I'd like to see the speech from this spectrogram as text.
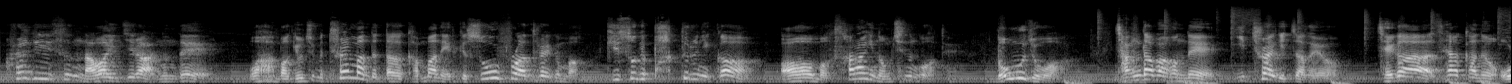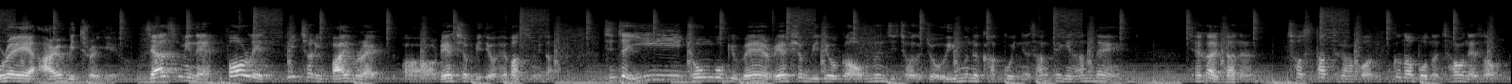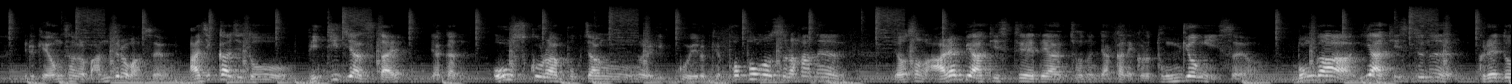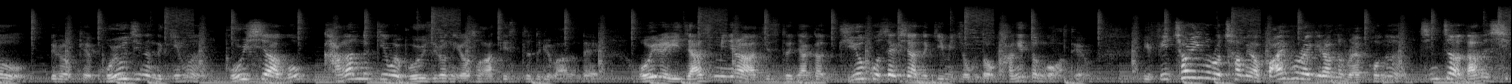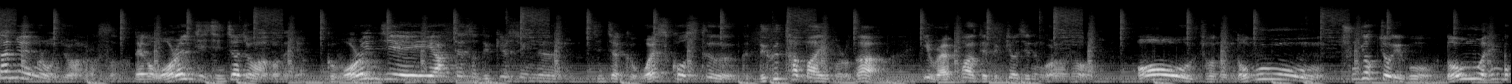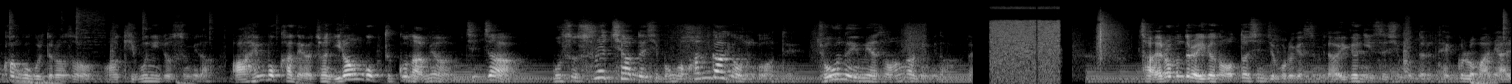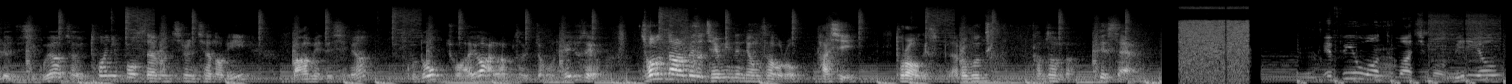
크레딧은 나와 있지를 않는데, 와, 막 요즘에 트랩만 듣다가 간만에 이렇게 소울풀한 트랙을 막귀 속에 팍 들으니까, 아, 막 사랑이 넘치는 것 같아. 너무 좋아. 장담하건데 이 트랙 있잖아요. 제가 생각하는 올해의 R&B 트랙이에요. 제스민의 Fallin' 5lack 어, 리액션 비디오 해봤습니다. 진짜 이 좋은 곡이 왜 리액션 비디오가 없는지 저는 좀 의문을 갖고 있는 상태긴 한데 제가 일단은 첫 스타트를 한번 끊어보는 차원에서 이렇게 영상을 만들어 봤어요. 아직까지도 빈티지한 스타일? 약간 old school한 복장을 입고 이렇게 퍼포먼스를 하는 여성 R&B 아티스트에 대한 저는 약간의 그런 동경이 있어요. 뭔가 이 아티스트는 그래도 이렇게 보여지는 느낌은 보이시하고 강한 느낌을 보여주려는 여성 아티스트들이 많은데 오히려 이 자스민이라는 아티스트는 약간 귀엽고 섹시한 느낌이 좀 더 강했던 것 같아요. 이 피처링으로 참여한 5lack이라는 래퍼는 진짜 나는 시간여행으로 온줄 알았어. 내가 Warren G 진짜 좋아하거든요. 그 Warren G한테서 느낄 수 있는 진짜 그 West Coast 그 느긋한 vibe가 이 래퍼한테 느껴지는 거라서 어우 저는 너무 충격적이고 너무 행복한 곡을 들어서 어, 기분이 좋습니다. 아 행복하네요. 전 이런 곡 듣고 나면 진짜 무슨 술에 취한 듯이 뭔가 환각이 오는 것 같아. 좋은 의미에서 환각입니다. 네. 자 여러분들의 의견은 어떠신지 모르겠습니다. 의견이 있으신 분들은 댓글로 많이 알려주시고요. 저희 24-7 치는 채널이 마음에 드시면 구독, 좋아요, 알람 설정을 해주세요. 저는 다음에도 재밌는 영상으로 다시 돌아오겠습니다. 여러분 감사합니다. Peace out. If you want to watch more videos,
